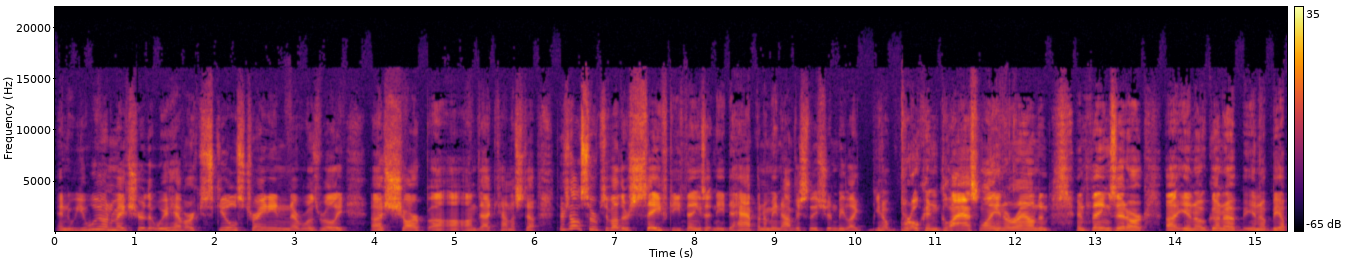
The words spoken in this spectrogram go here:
and we, we want to make sure that we have our skills training and everyone's really uh, sharp uh, on that kind of stuff. There's all sorts of other safety things that need to happen. I mean, obviously, it shouldn't be like you know broken glass laying around and and things that are uh, you know going to you know be a,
